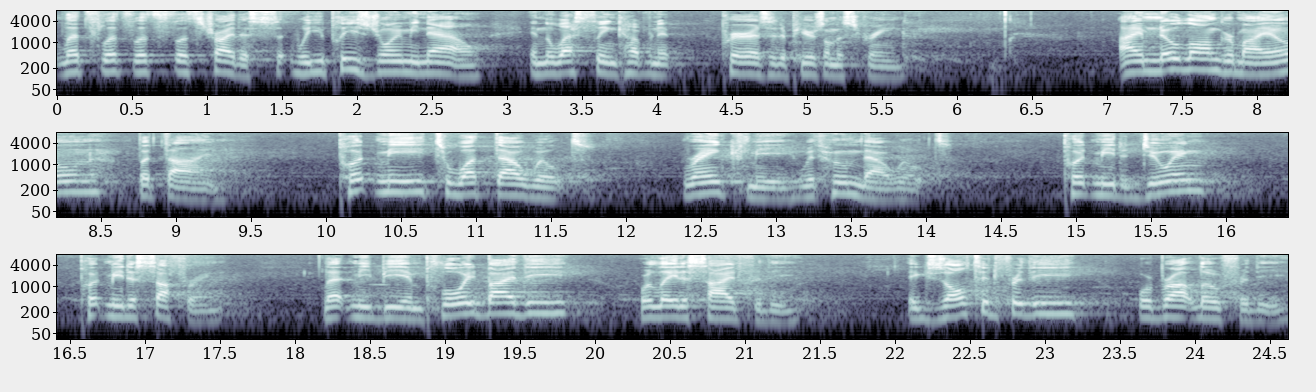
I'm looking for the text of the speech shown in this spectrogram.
let's, let's, let's, let's try this. Will you please join me now in the Wesleyan Covenant prayer as it appears on the screen? I am no longer my own, but thine. Put me to what thou wilt. Rank me with whom thou wilt. Put me to doing, put me to suffering. Let me be employed by thee or laid aside for thee, exalted for thee or brought low for thee.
